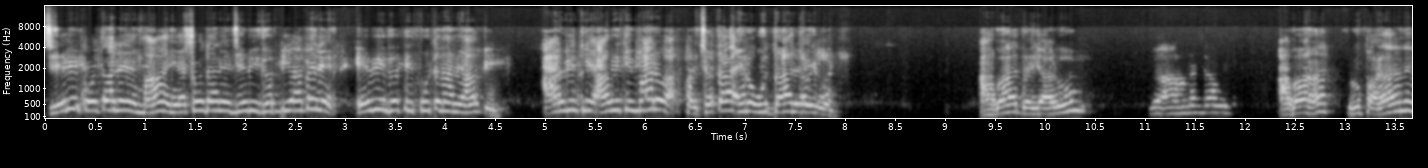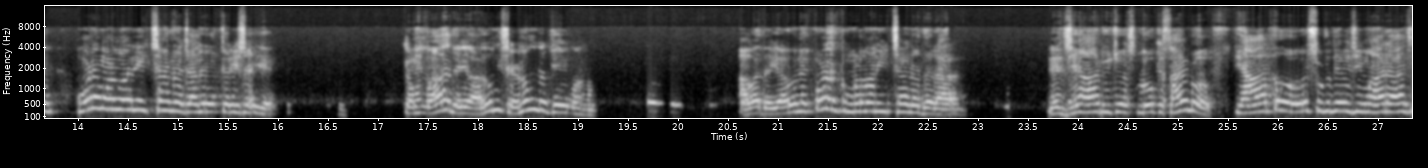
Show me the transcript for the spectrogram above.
જેવી પોતાને માં યશોદાને જેવી ગતિ આપે ને, એવી ગતિ પૂતનાને આપી. આવીથી આવીથી મારવા. પણ છતાં એનો ઉદ્ધાર કર્યો. આવા દયાળુ આવા રૂપાળાને કોણે મળવાની ઈચ્છા ન જાગૃત કરી શકીએ કંબા દયાળુ શરણમ નથી આવા દયાળુને કોણ મળવાની ઈચ્છા ન ધરાવે? ને જ્યાં બીજો શ્લોક સાંભળ્યો ત્યાં તો સુખદેવજી મહારાજ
